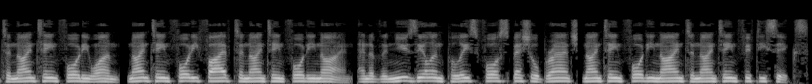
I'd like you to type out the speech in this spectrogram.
to 1941, 1945 to 1949, and of the New Zealand Police Force Special Branch 1949 to 1956.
